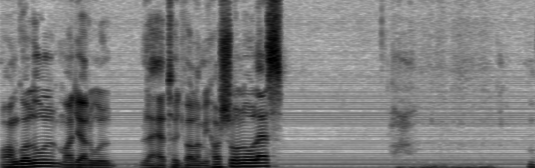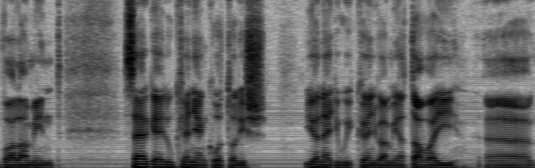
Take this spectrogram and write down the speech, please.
angolul, magyarul lehet, hogy valami hasonló lesz, valamint Szergej Lukjanyenkótól is jön egy új könyv, ami a tavalyi uh,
